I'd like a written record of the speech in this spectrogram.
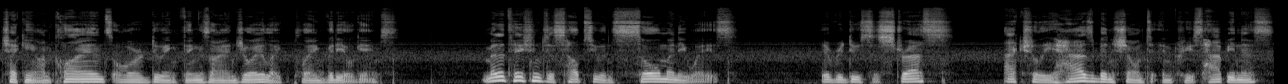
checking on clients, or doing things I enjoy like playing video games. Meditation just helps you in so many ways. It reduces stress, actually has been shown to increase happiness,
